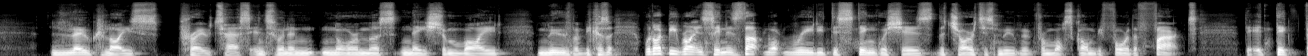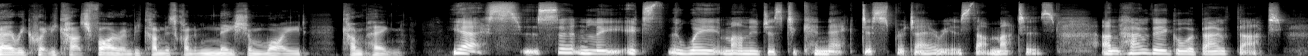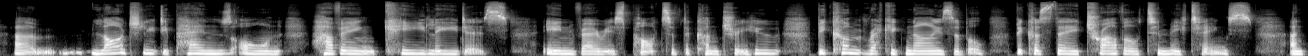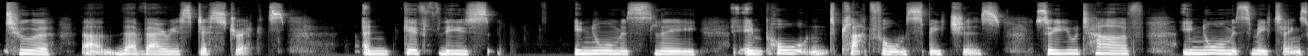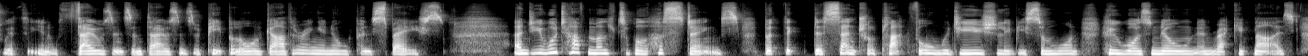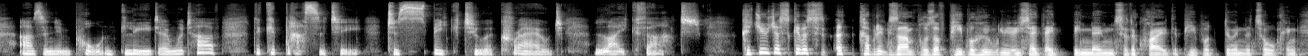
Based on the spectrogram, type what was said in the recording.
localized protests into an enormous nationwide movement? Because would I be right in saying, is that what really distinguishes the Chartist movement from what's gone before? The fact that it did very quickly catch fire and become this kind of nationwide campaign? Yes, certainly it's the way it manages to connect disparate areas that matters. And how they go about that um, largely depends on having key leaders in various parts of the country who become recognizable because they travel to meetings and tour um, their various districts and give these enormously important platform speeches. So you would have enormous meetings with, you know, thousands and thousands of people all gathering in open space. And you would have multiple hustings, but the, the central platform would usually be someone who was known and recognized as an important leader and would have the capacity to speak to a crowd like that. Could you just give us a couple of examples of people who you said they'd been known to the crowd, the people doing the talking?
